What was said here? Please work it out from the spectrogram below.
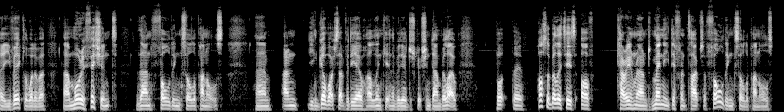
uh, your vehicle or whatever, are more efficient than folding solar panels. Um, and you can go watch that video, I'll link it in the video description down below. But the possibilities of carrying around many different types of folding solar panels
